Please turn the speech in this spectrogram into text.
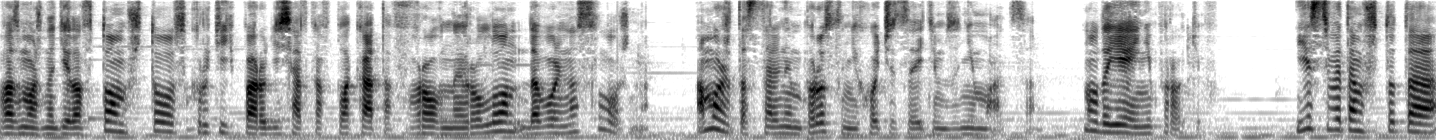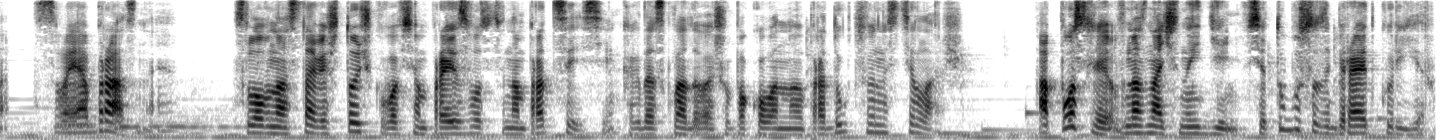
Возможно, дело в том, что скрутить пару десятков плакатов в ровный рулон довольно сложно. А может остальным просто не хочется этим заниматься. Ну да я и не против. Есть в этом что-то своеобразное. Словно ставишь точку во всем производственном процессе, когда складываешь упакованную продукцию на стеллаж. А после, в назначенный день, все тубусы забирает курьер.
